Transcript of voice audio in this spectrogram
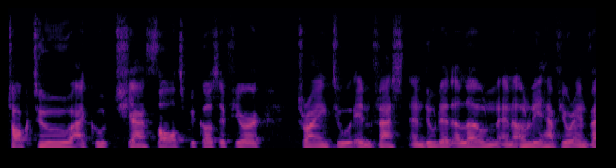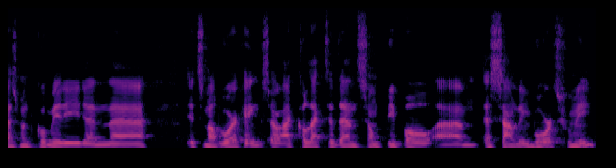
talk to, I could share thoughts. Because if you're trying to invest and do that alone and only have your investment committee, then uh, it's not working. So I collected then some people um, as sounding boards for me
